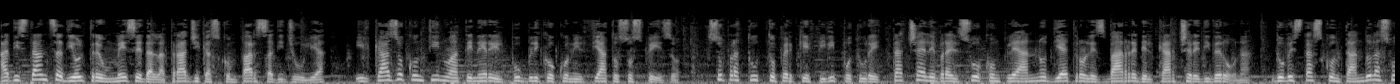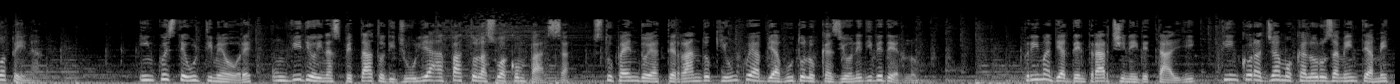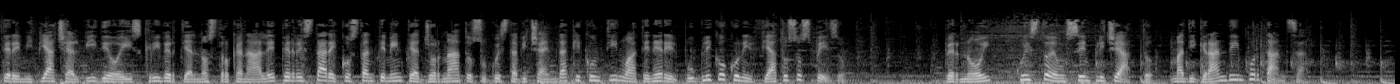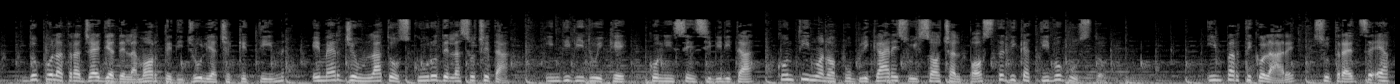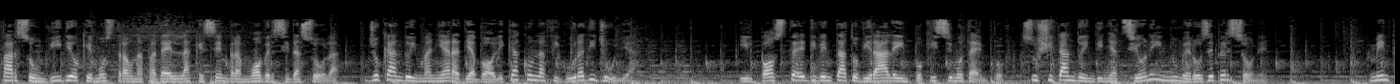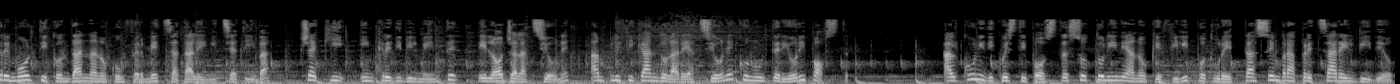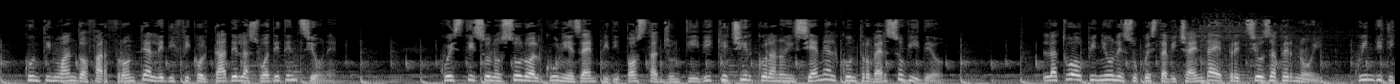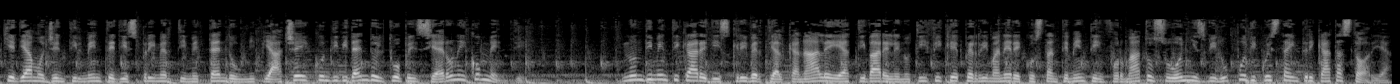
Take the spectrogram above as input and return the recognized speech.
A distanza di oltre un mese dalla tragica scomparsa di Giulia, il caso continua a tenere il pubblico con il fiato sospeso, soprattutto perché Filippo Turetta celebra il suo compleanno dietro le sbarre del carcere di Verona, dove sta scontando la sua pena. In queste ultime ore, un video inaspettato di Giulia ha fatto la sua comparsa, stupendo e atterrando chiunque abbia avuto l'occasione di vederlo. Prima di addentrarci nei dettagli, ti incoraggiamo calorosamente a mettere mi piace al video e iscriverti al nostro canale per restare costantemente aggiornato su questa vicenda che continua a tenere il pubblico con il fiato sospeso. Per noi, questo è un semplice atto, ma di grande importanza. Dopo la tragedia della morte di Giulia Cecchettin, emerge un lato oscuro della società, individui che, con insensibilità, continuano a pubblicare sui social post di cattivo gusto. In particolare, su Threads è apparso un video che mostra una padella che sembra muoversi da sola, giocando in maniera diabolica con la figura di Giulia. Il post è diventato virale in pochissimo tempo, suscitando indignazione in numerose persone. Mentre molti condannano con fermezza tale iniziativa, c'è chi, incredibilmente, elogia l'azione, amplificando la reazione con ulteriori post. Alcuni di questi post sottolineano che Filippo Turetta sembra apprezzare il video, continuando a far fronte alle difficoltà della sua detenzione. Questi sono solo alcuni esempi di post aggiuntivi che circolano insieme al controverso video. La tua opinione su questa vicenda è preziosa per noi, quindi ti chiediamo gentilmente di esprimerti mettendo un mi piace e condividendo il tuo pensiero nei commenti. Non dimenticare di iscriverti al canale e attivare le notifiche per rimanere costantemente informato su ogni sviluppo di questa intricata storia.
